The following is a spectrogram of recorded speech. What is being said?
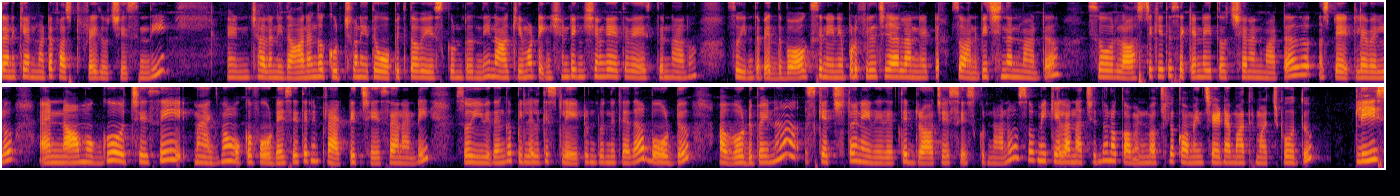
తనకి అనమాట ఫస్ట్ ప్రైజ్ వచ్చేసింది. అండ్ చాలా నిదానంగా కూర్చొని అయితే ఓపికతో వేసుకుంటుంది. నాకేమో టెన్షన్ టెన్షన్గా అయితే వేస్తున్నాను. సో ఇంత పెద్ద బాక్స్ నేను ఎప్పుడు ఫిల్ చేయాలన్నట్టు సో అనిపించింది అనమాట సో లాస్ట్కి అయితే సెకండ్ అయితే వచ్చానమాట స్టేట్ లెవెల్లో. అండ్ నా ముగ్గు వచ్చేసి మ్యాక్సిమం ఒక ఫోర్ డేస్ అయితే నేను ప్రాక్టీస్ చేశానండి. సో ఈ విధంగా పిల్లలకి స్లేట్ ఉంటుంది కదా బోర్డు ఆ బోర్డు పైన స్కెచ్తో నేను ఇదైతే డ్రా చేసేసుకున్నాను. సో మీకు ఎలా నచ్చిందో నా కామెంట్ బాక్స్లో కామెంట్ చేయడం. మాత్రం మర్చిపోవద్దు. ప్లీజ్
